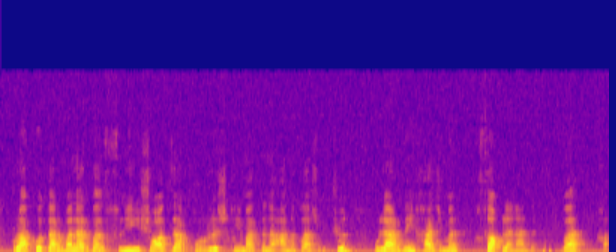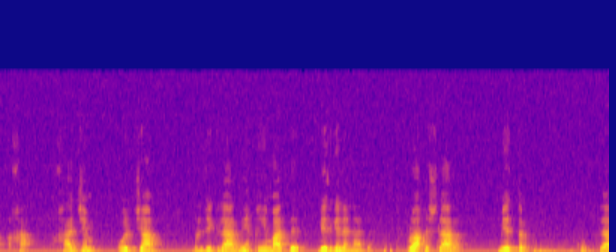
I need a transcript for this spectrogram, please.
Tuproq ko'tarmalar va sun'iy inshootlar qurilish qiymatini aniqlash uchun ularning hajmi hisoblanadi va hajm o'lcham birliklarining qiymati belgilanadi. Tuproq ishlari metr kubda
